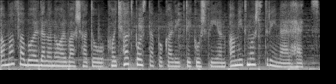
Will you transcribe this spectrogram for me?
A MAFA oldalon olvasható, hogy hat posztapokaliptikus film, amit most streamelhetsz.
